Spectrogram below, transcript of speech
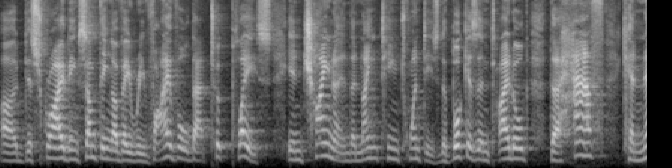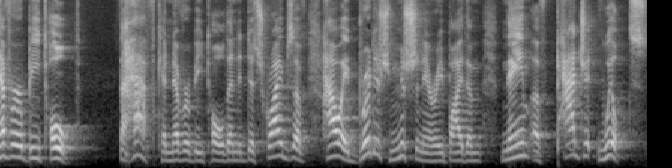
uh, describing something of a revival that took place in China in the 1920s. The book is entitled The Half Can Never Be Told. The half can never be told, and it describes of how a British missionary by the name of Paget Wilkes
